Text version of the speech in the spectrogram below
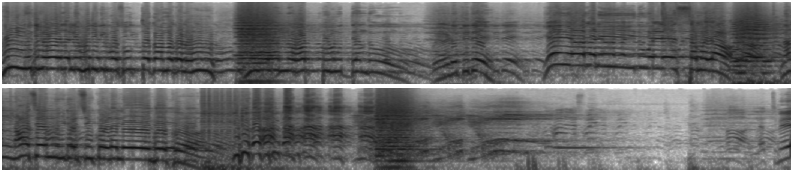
ನಿನ್ನಿದಿಯೋಳದಲ್ಲಿ ಹುದುಗಿರುವ ಸೂಕ್ತ ಕಾಮಗಳು ಅಪ್ಪಿ ಮುದ್ದೆಂದು ಬೇಡುತ್ತಿದೆ ಏನೇ ಆಗಲಿ ಇದು ಒಳ್ಳೆಯ ಸಮಯ. ನನ್ನ ಆಸೆಯನ್ನು ಈಡೇರಿಸಿಕೊಳ್ಳಲೇಬೇಕು. ಲಕ್ಷ್ಮಿ.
